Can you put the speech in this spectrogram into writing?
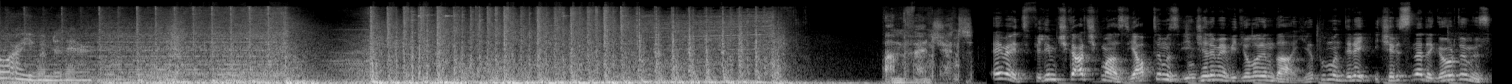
Who are you under there? I'm vengeance. Evet, film çıkar çıkmaz yaptığımız inceleme videolarında yapımın direkt içerisinde de gördüğümüz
